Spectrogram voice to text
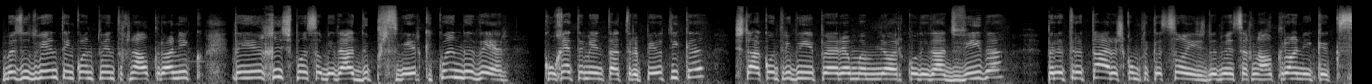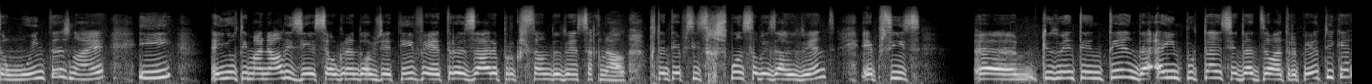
mas o doente, enquanto doente renal crónico, tem a responsabilidade de perceber que, quando adere corretamente à terapêutica, está a contribuir para uma melhor qualidade de vida, para tratar as complicações da doença renal crónica, que são muitas, não é? E em última análise, e esse é o grande objetivo, é atrasar a progressão da doença renal. Portanto, é preciso responsabilizar o doente, é preciso uh, que o doente entenda a importância da adesão à terapêutica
